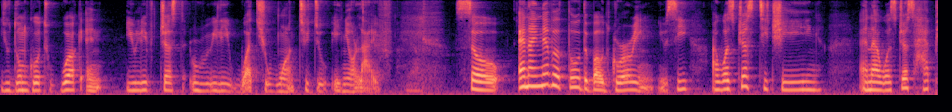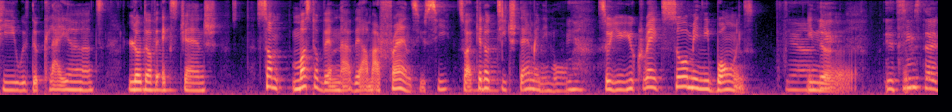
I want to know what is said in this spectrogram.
you don't go to work and you live just really what you want to do in your life. So, and I never thought about growing, you see. I was just teaching and I was just happy with the clients, lot mm-hmm. of exchange. Some most of them now they are my friends, you see. So I cannot yeah. teach them anymore. Yeah. So you, you create so many bonds. Yeah. In the it seems that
